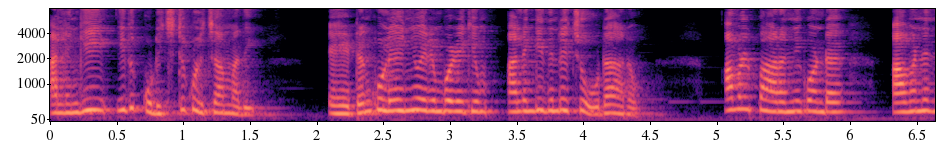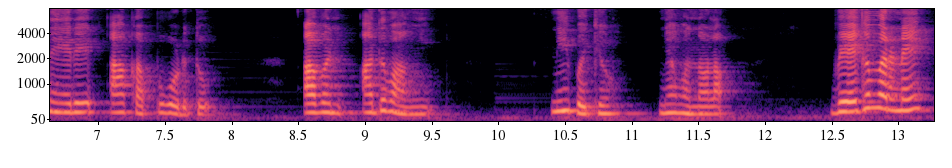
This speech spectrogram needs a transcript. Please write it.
അല്ലെങ്കിൽ ഇത് കുടിച്ചിട്ട് കുളിച്ചാൽ മതി. ഏട്ടൻ കുളിയഞ്ഞു വരുമ്പോഴേക്കും അല്ലെങ്കിൽ ഇതിന്റെ ചൂടാറും. അവൾ പറഞ്ഞുകൊണ്ട് അവന് നേരെ ആ കപ്പ് കൊടുത്തു. അവൻ അത് വാങ്ങി. നീ പൊയ്ക്കോ. ഞാൻ വന്നോളാം. വേഗം വരണേ.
